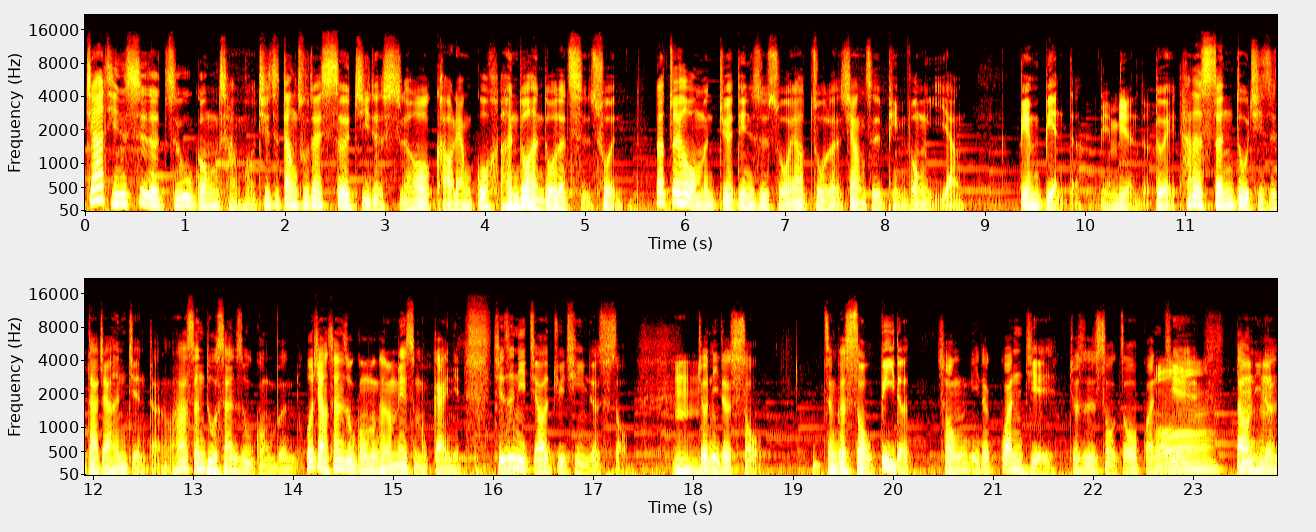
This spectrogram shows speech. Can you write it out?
家庭式的植物工厂哦，其实当初在设计的时候考量过很多很多的尺寸，那最后我们决定是说要做的像是屏风一样。扁扁的，扁扁的，对它的深度其实大家很简单，它的深度三十五公分。我讲三十五公分可能没什么概念，其实你只要举起你的手，嗯，就你的手，整个手臂的，从你的关节，就是手肘关节到你的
